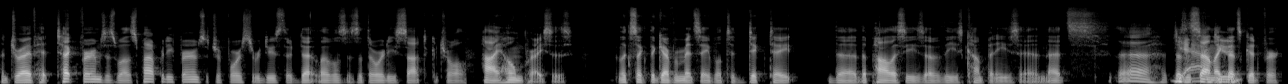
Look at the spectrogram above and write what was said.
A drive hit tech firms as well as property firms, which are forced to reduce their debt levels as authorities sought to control high home prices. It looks like the government's able to dictate the the policies of these companies, and that's uh, it doesn't Yeah, sound like dude. that's good for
